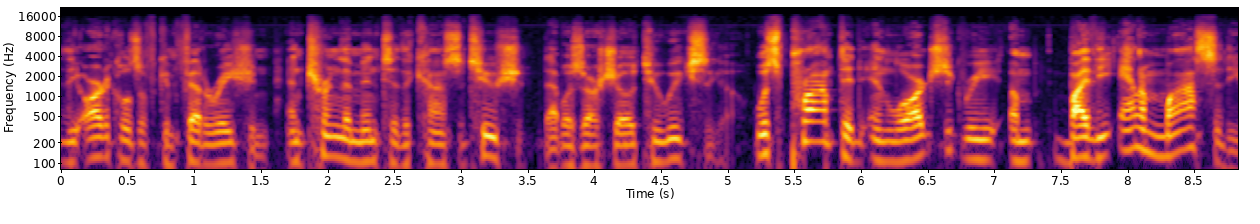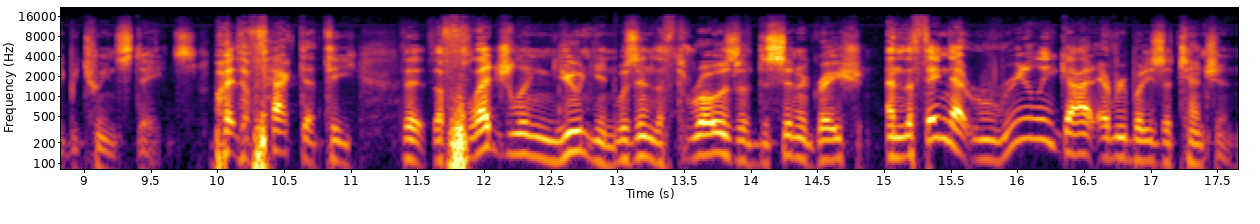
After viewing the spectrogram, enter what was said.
the Articles of Confederation and turned them into the Constitution. That was our show two weeks ago. Was prompted in large degree um, by the animosity between states, by the fact that the, the, the fledgling Union was in the throes of disintegration. And the thing that really got everybody's attention,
